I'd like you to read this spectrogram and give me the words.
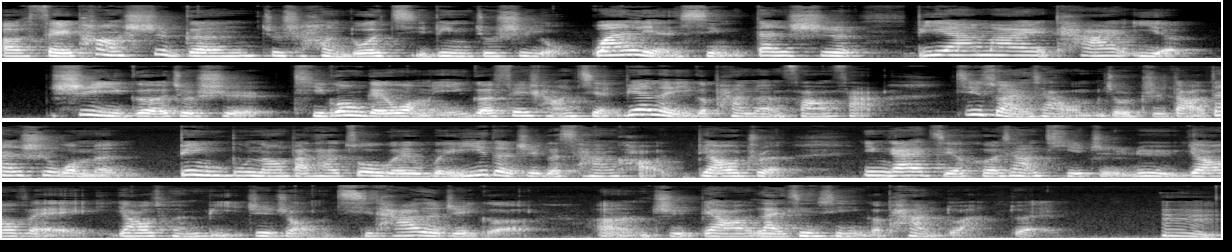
呃，肥胖是跟就是很多疾病就是有关联性，但是 BMI 它也是一个就是提供给我们一个非常简便的一个判断方法，计算一下我们就知道，但是我们并不能把它作为唯一的这个参考标准，应该结合像体脂率、腰围、腰臀比这种其他的这个嗯指标来进行一个判断。对，嗯，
